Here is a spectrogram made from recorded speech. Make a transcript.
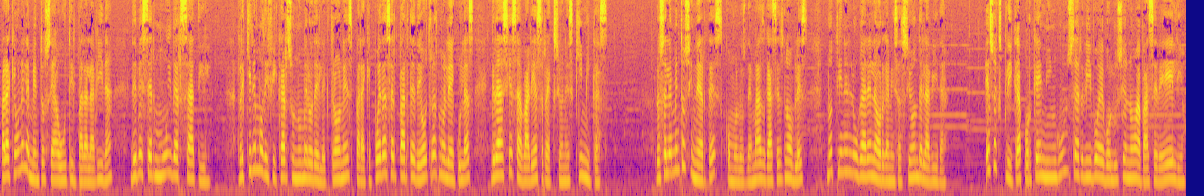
Para que un elemento sea útil para la vida, debe ser muy versátil, requiere modificar su número de electrones para que pueda ser parte de otras moléculas gracias a varias reacciones químicas. Los elementos inertes, como los demás gases nobles, no tienen lugar en la organización de la vida. Eso explica por qué ningún ser vivo evolucionó a base de helio,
